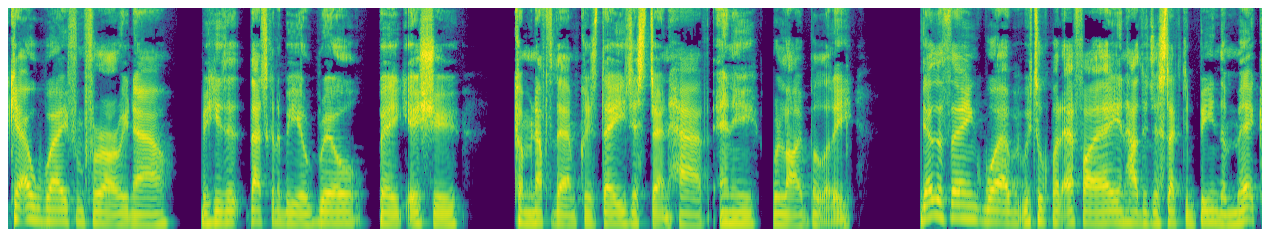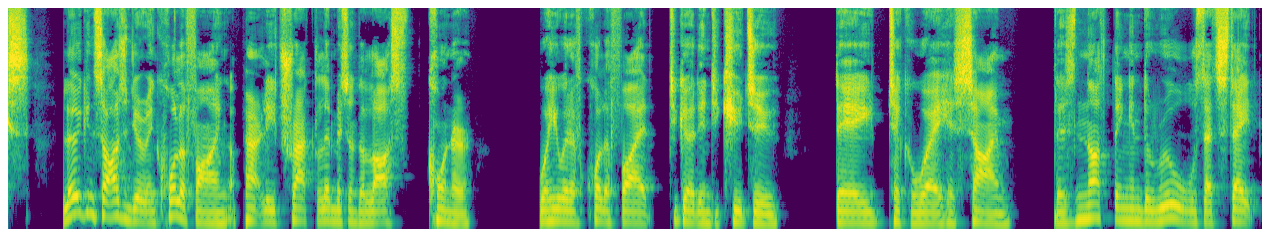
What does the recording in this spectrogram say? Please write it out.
get away from Ferrari now because it, that's going to be a real big issue coming after them because they just don't have any reliability. The other thing where we talk about FIA and how they just like to be in the mix, Logan Sargeant during qualifying apparently tracked limits on the last corner where he would have qualified to go into Q2 they took away his time. There's nothing in the rules that state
